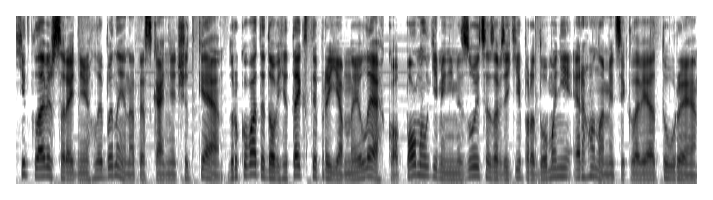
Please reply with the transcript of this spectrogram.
Хід клавіш середньої глибини, натискання чітке. Друкувати довгі тексти приємно і легко. Помилки мінімізуються завдяки продуманій ергономіці клавіатури.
